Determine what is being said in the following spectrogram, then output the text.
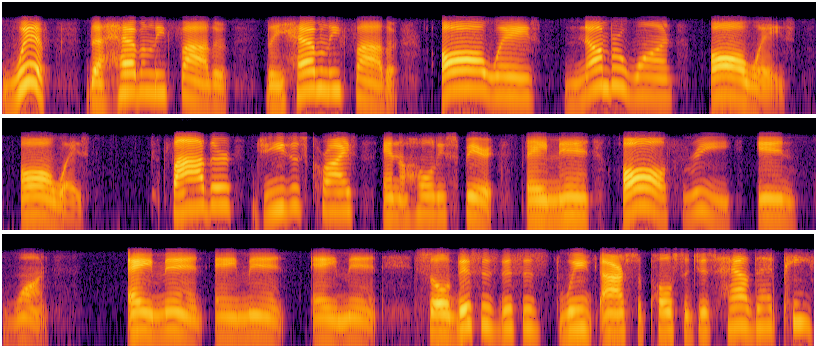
with the Heavenly Father. The Heavenly Father. Always, number one, always, always. Father, Jesus Christ, and the Holy Spirit. Amen. All three in one. Amen. Amen. Amen. So this is this is we are supposed to just have that peace.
